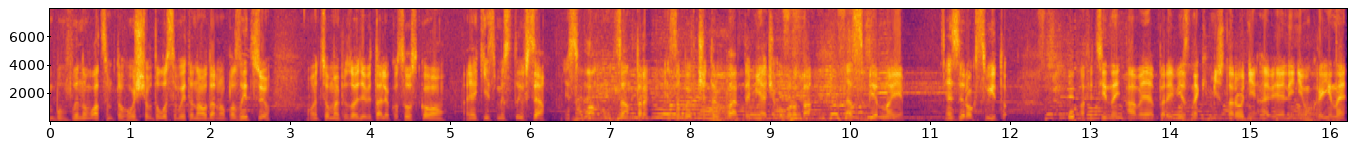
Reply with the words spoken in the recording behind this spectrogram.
був винуватцем того, що вдалося вийти на ударну позицію у цьому епізоді Віталія Косовського, який змістився із флангу в центр і забив четвертий м'яч у ворота збірної зірок світу. Офіційний авіаперевізник Міжнародні авіалінії України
